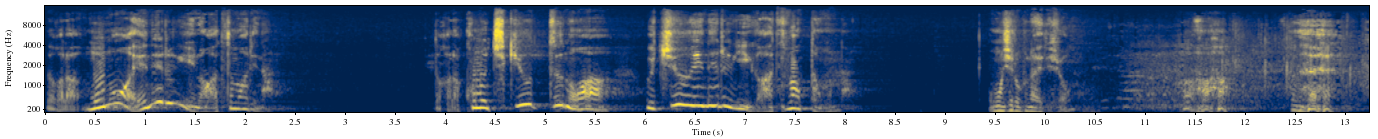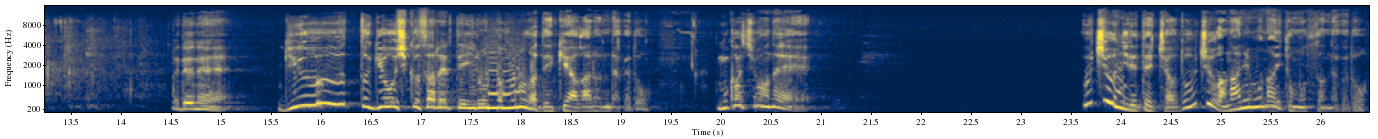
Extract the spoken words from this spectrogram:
の。だから、物はエネルギーの集まりなの。だから、この地球っていうのは、宇宙エネルギーが集まったもんなの。面白くないでしょ？ね、でね、ぎゅーっと凝縮されていろんなものが出来上がるんだけど、昔はね、宇宙に出てっちゃうと宇宙は何もないと思ってたんだけど、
